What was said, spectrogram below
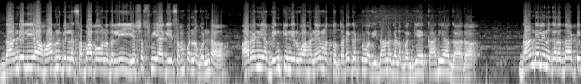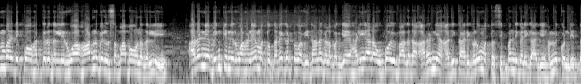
ದಾಂಡೇಲಿಯ ಹಾರ್ನ್ಬಿಲ್ ಸಭಾಭವನದಲ್ಲಿ ಯಶಸ್ವಿಯಾಗಿ ಸಂಪನ್ನಗೊಂಡ ಅರಣ್ಯ ಬೆಂಕಿ ನಿರ್ವಹಣೆ ಮತ್ತು ತಡೆಗಟ್ಟುವ ವಿಧಾನಗಳ ಬಗ್ಗೆ ಕಾರ್ಯಾಗಾರ. ದಾಂಡೇಲಿ ನಗರದ ಟಿಂಬರ್ ಡಿಪೋ ಹತ್ತಿರದಲ್ಲಿರುವ ಹಾರ್ನ್ಬಿಲ್ ಸಭಾಭವನದಲ್ಲಿ ಅರಣ್ಯ ಬೆಂಕಿ ನಿರ್ವಹಣೆ ಮತ್ತು ತಡೆಗಟ್ಟುವ ವಿಧಾನಗಳ ಬಗ್ಗೆ ಹಳಿಯಾಳ ಉಪವಿಭಾಗದ ಅರಣ್ಯ ಅಧಿಕಾರಿಗಳು ಮತ್ತು ಸಿಬ್ಬಂದಿಗಳಿಗಾಗಿ ಹಮ್ಮಿಕೊಂಡಿದ್ದ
